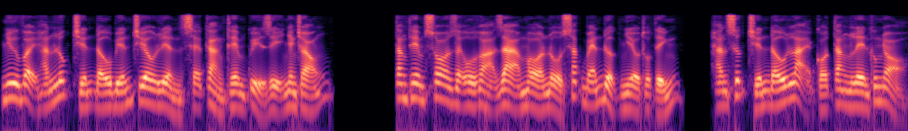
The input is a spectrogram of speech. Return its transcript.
như vậy hắn lúc chiến đấu biến chiêu liền sẽ càng thêm quỷ dị nhanh chóng. Tăng thêm so với ô hỏa giả dạ mò nổ sắc bén được nhiều thuộc tính, hắn sức chiến đấu lại có tăng lên không nhỏ.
